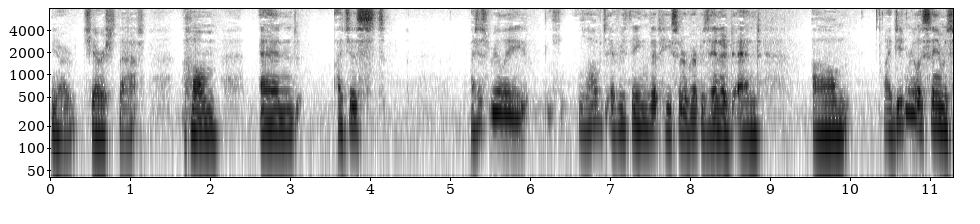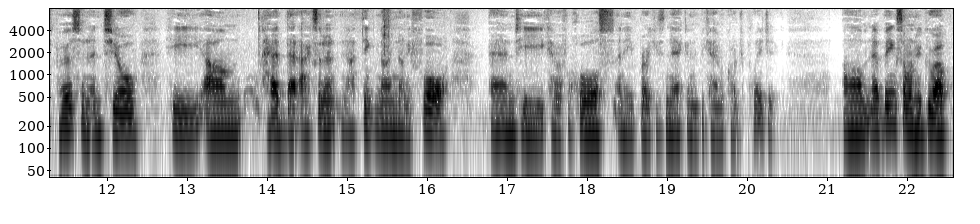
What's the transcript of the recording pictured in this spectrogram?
you know, cherished that. Um, and I just, I just really loved everything that he sort of represented, and um, I didn't really see him as a person until he um, had that accident in I think 1994, and he came off a horse and he broke his neck and became a quadriplegic. Um, now, being someone who grew up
